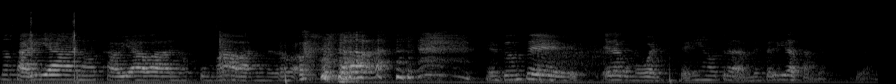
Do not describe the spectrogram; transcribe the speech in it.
no salía, no escabiaba, no fumaba, no me drogaba. nada. Entonces era como, bueno, tenía otra mentalidad también, digamos.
